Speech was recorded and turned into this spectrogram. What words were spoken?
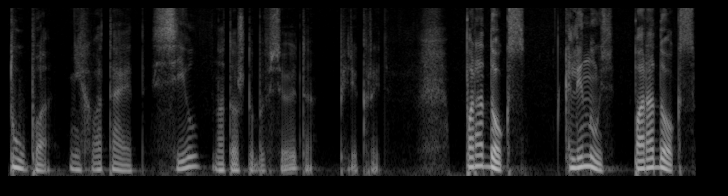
тупо не хватает сил на то, чтобы все это перекрыть. Парадокс. Клянусь, парадокс.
